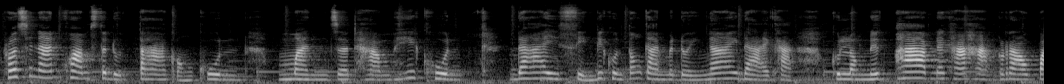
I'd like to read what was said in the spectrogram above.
เพราะฉะนั้นความสะดุดตาของคุณ มันจะทำให้คุณได้สิ่งที่คุณต้องการมาโดยง่ายดายค่ะ คุณลองนึกภาพนะคะ หากเราไป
